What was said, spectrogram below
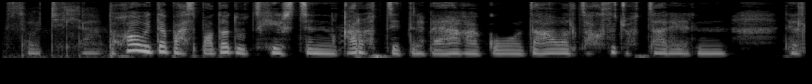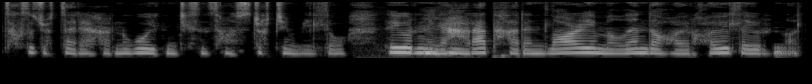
сууж илаа. Тухайн үедээ бас бодоод үзэхээр чинь гар утас эднэ байгаагүй. Заавал зогсож уцаар ярина. Тэгэл зогсож уцаар ярахаар нөгөө хэд нь ч гэсэн сонсож юм билүү. Тэгээ ер нь ингээ хараад ахаар энэ Lori Melinda хоёр хоёулаа ер нь бол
